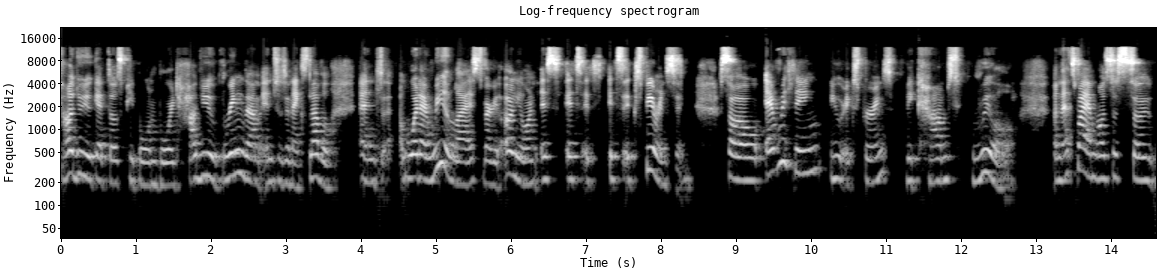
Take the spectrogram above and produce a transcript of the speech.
How do you get those people on board? How do you bring them into the next level? And what I realized very early on is it's it's it's experiencing. So everything you experience becomes real. And that's why I'm also so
